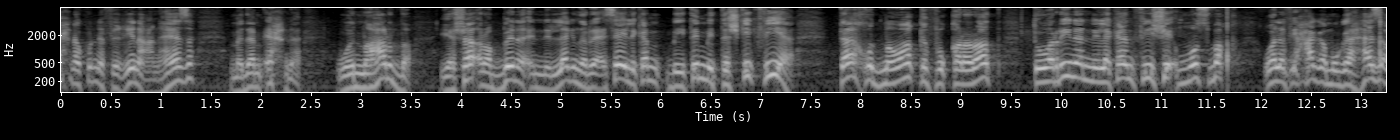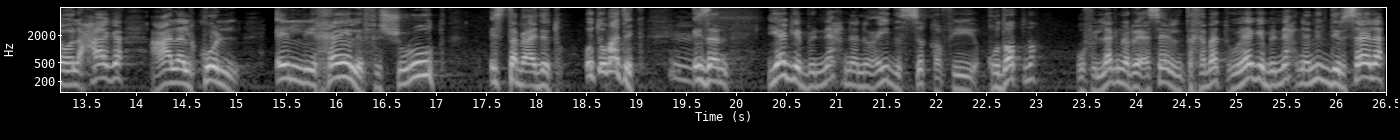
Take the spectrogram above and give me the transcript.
إحنا كنا في غنى عن هذا ما دام إحنا والنهارده يشاء ربنا إن اللجنة الرئاسية اللي كان بيتم التشكيك فيها تاخد مواقف وقرارات تورينا إن لا كان في شيء مسبق ولا في حاجة مجهزة ولا حاجة على الكل. اللي خالف الشروط استبعدته. اوتوماتيك اذا يجب إن إحنا نعيد الثقة في قضاتنا وفي اللجنة الرئاسية للانتخابات ويجب إن إحنا ندي رسالة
